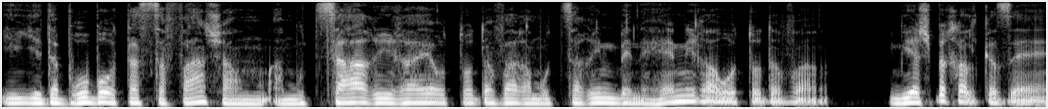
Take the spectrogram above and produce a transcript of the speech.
ידברו באותה שפה, שהמוצר ייראה אותו דבר, המוצרים ביניהם ייראו אותו דבר? אם יש בכלל כזה...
